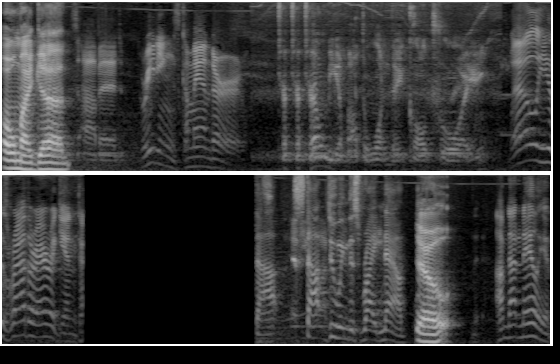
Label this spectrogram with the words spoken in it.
oh my god. Greetings, Tell me about the one they call Troy. Well, he is rather arrogant. Stop. Stop doing this right now. Yo, I'm not an alien.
